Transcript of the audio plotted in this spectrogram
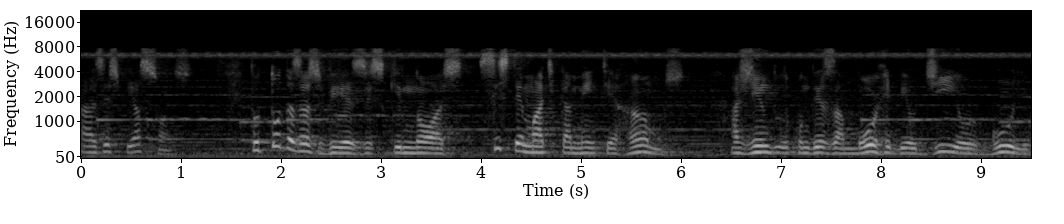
as expiações. Então, todas as vezes que nós sistematicamente erramos, agindo com desamor, rebeldia, orgulho,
